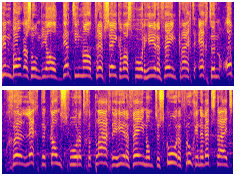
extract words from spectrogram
Finn Bogazon, die al 13 maal trefzeker was voor Herenveen, krijgt echt een opgelegde kans voor het geplaagde Herenveen om te scoren vroeg in de wedstrijd.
